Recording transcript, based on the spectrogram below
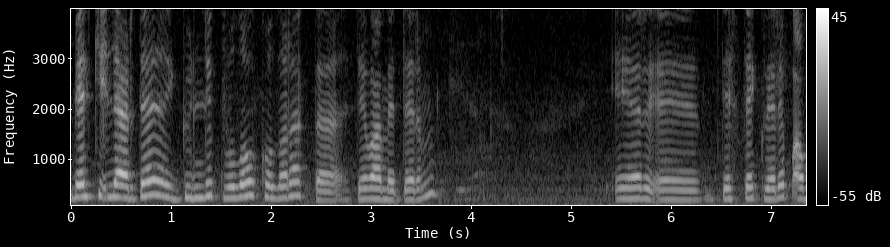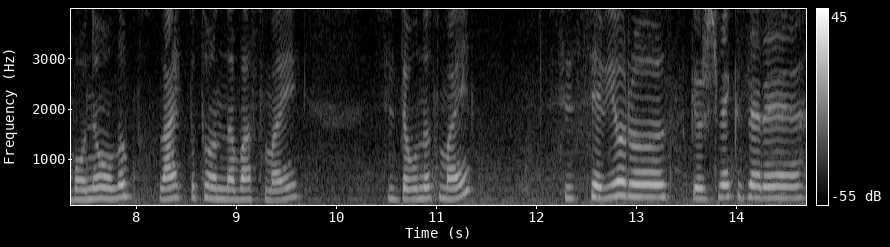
Belki ileride günlük vlog olarak da devam ederim. Eğer e, destek verip abone olup like butonuna basmayı siz de unutmayın. Siz seviyoruz. Görüşmek üzere.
